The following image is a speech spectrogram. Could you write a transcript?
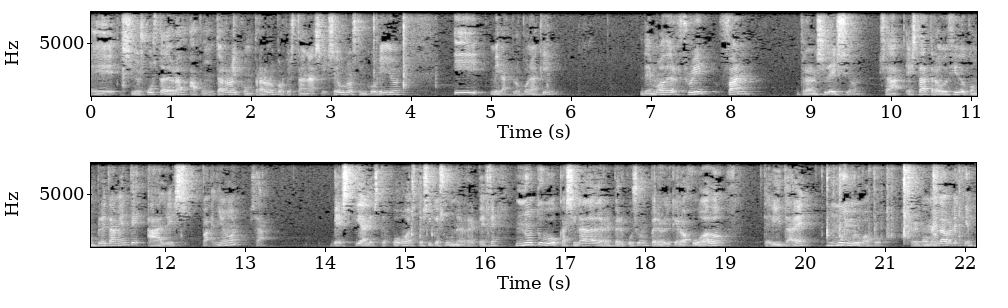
Eh, si os gusta de verdad, apuntarlo y comprarlo porque están a 6 euros, 5 eurillos. Y mira, lo pone aquí. The Mother 3 Fan Translation. O sea, está traducido completamente al español. O sea, bestial este juego. Esto sí que es un RPG. No tuvo casi nada de repercusión, pero el que lo ha jugado Telita, ¿eh? Muy, muy guapo. Recomendable 100%.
